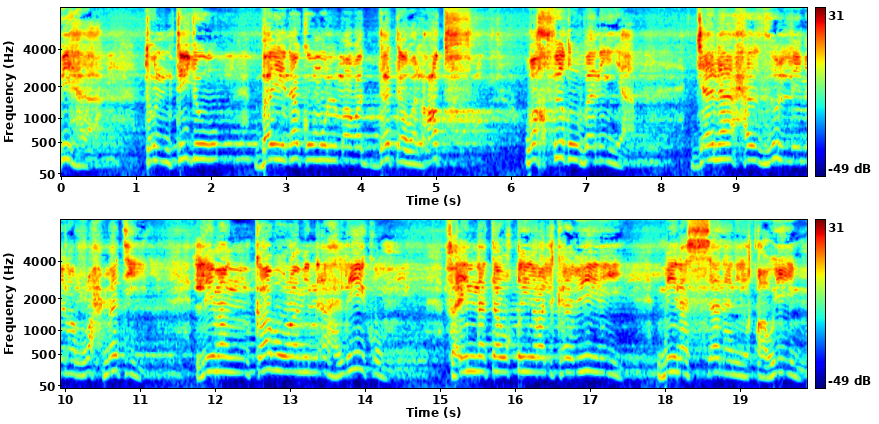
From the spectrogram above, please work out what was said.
بها تنتج بينكم المودة والعطف واخفضوا بنيا جناح الذل من الرحمة لمن كبر من أهليكم فإن توقير الكبير من السنن القويم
